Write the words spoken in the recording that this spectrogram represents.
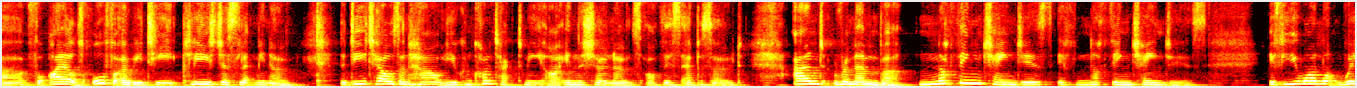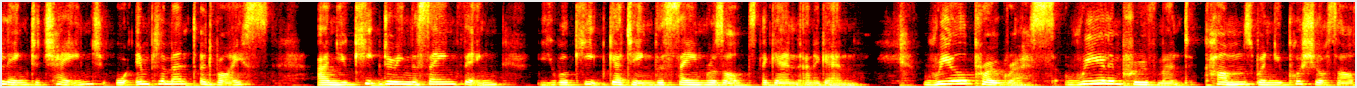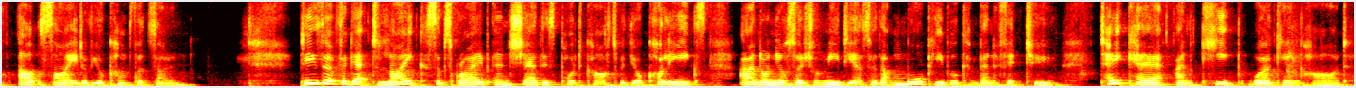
uh, for IELTS or for OET, please just let me know. The details on how you can contact me are in the show notes of this episode. And remember, nothing changes if nothing changes. If you are not willing to change or implement advice and you keep doing the same thing, you will keep getting the same results again and again. Real progress, real improvement comes when you push yourself outside of your comfort zone. Please don't forget to like, subscribe, and share this podcast with your colleagues and on your social media so that more people can benefit too. Take care and keep working hard.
